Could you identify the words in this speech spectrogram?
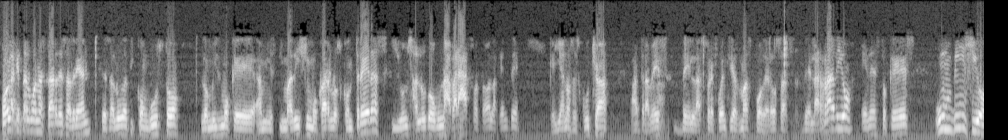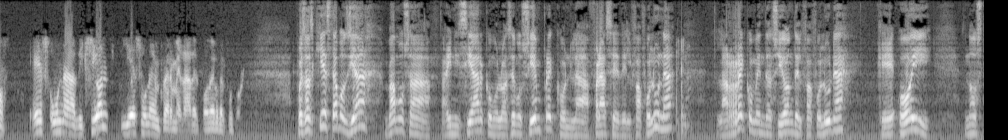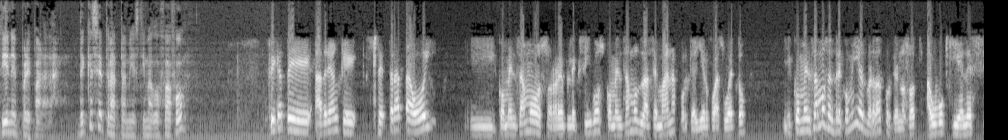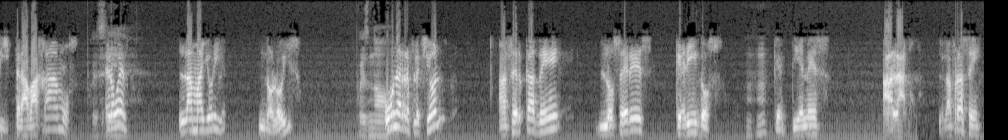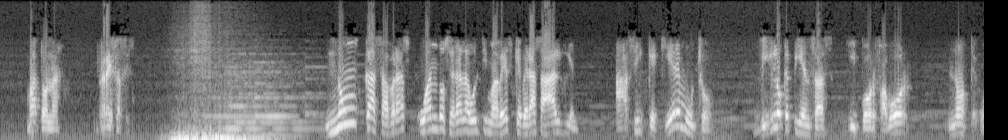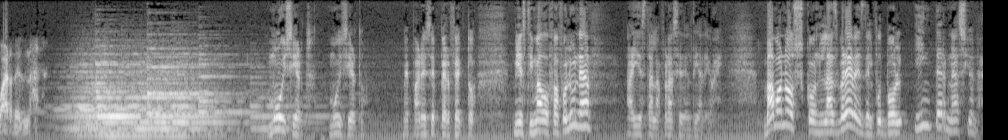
Hola, ¿qué tal? Buenas tardes, Adrián. Te saludo a ti con gusto lo mismo que a mi estimadísimo Carlos Contreras y un saludo, un abrazo a toda la gente que ya nos escucha a través de las frecuencias más poderosas de la radio en esto que es un vicio, es una adicción y es una enfermedad el poder del fútbol. Pues aquí estamos ya, vamos a, a iniciar como lo hacemos siempre con la frase del Fafoluna, la recomendación del Fafoluna que hoy nos tiene preparada. ¿De qué se trata, mi estimado Fafo? Fíjate, Adrián, que se trata hoy y comenzamos reflexivos, comenzamos la semana porque ayer fue asueto y comenzamos entre comillas, ¿verdad? Porque nosotros hubo quienes sí trabajamos, Pues pero bueno, la mayoría no lo hizo. Pues no. Una reflexión acerca de los seres queridos que tienes al lado. La frase matona reza así. Nunca sabrás cuándo será la última vez que verás a alguien. Así que quiere mucho, di lo que piensas y por favor no te guardes nada. Muy cierto, muy cierto. Me parece perfecto. Mi estimado Fafoluna, ahí está la frase del día de hoy. Vámonos con las breves del fútbol internacional.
